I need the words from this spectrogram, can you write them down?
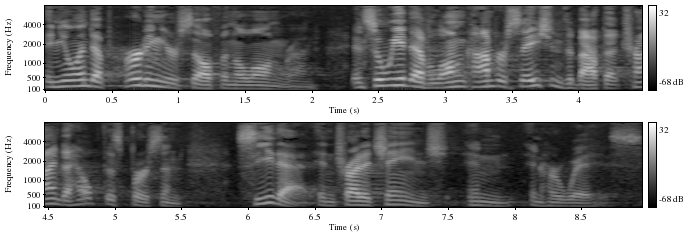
And you'll end up hurting yourself in the long run. And so we had to have long conversations about that, trying to help this person see that and try to change in, in her ways.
